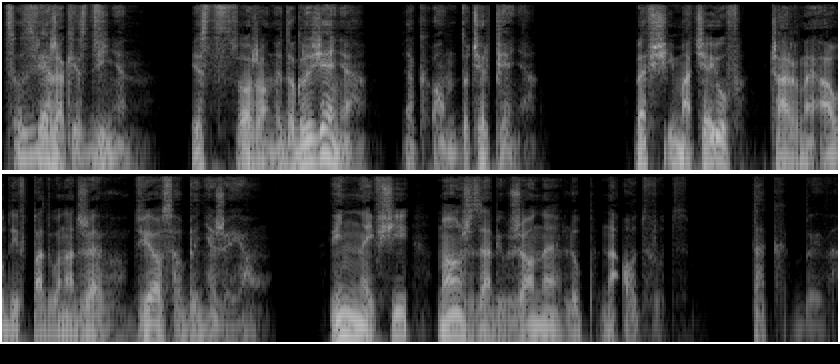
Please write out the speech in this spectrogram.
Co zwierzak jest winien? Jest stworzony do gryzienia, jak on do cierpienia. We wsi Maciejów czarne Audi wpadło na drzewo. Dwie osoby nie żyją. W innej wsi mąż zabił żonę lub na odwrót. Tak bywa.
